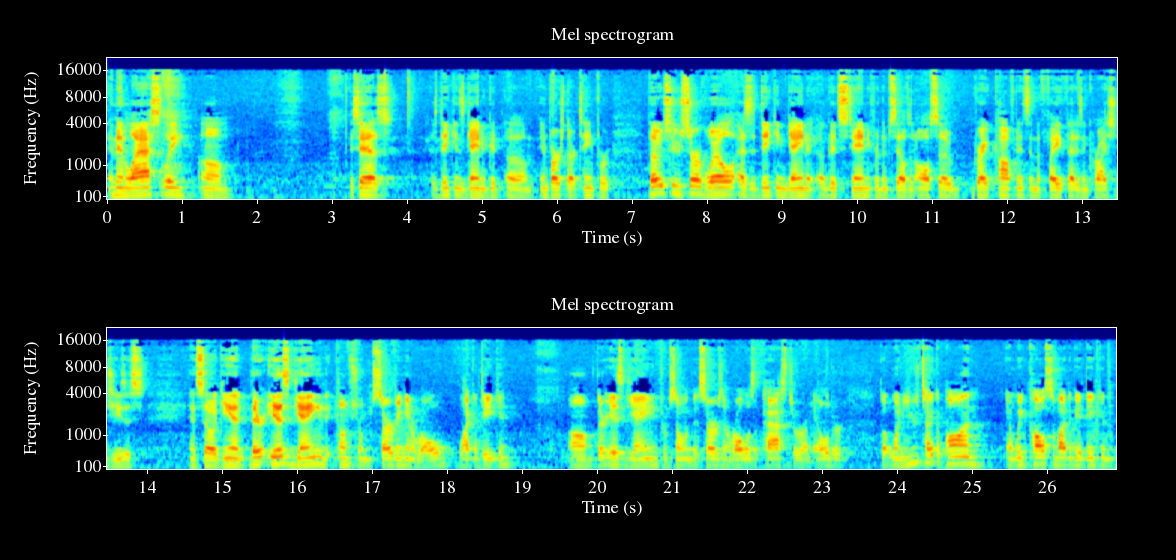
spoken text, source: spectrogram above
And then lastly, um, it says, as deacons gain a good, um, in verse 13, for those who serve well as a deacon gain a, a good standing for themselves and also great confidence in the faith that is in Christ Jesus. And so, again, there is gain that comes from serving in a role like a deacon. Um, there is gain from someone that serves in a role as a pastor or an elder. But when you take upon and we call somebody to be a deacon,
